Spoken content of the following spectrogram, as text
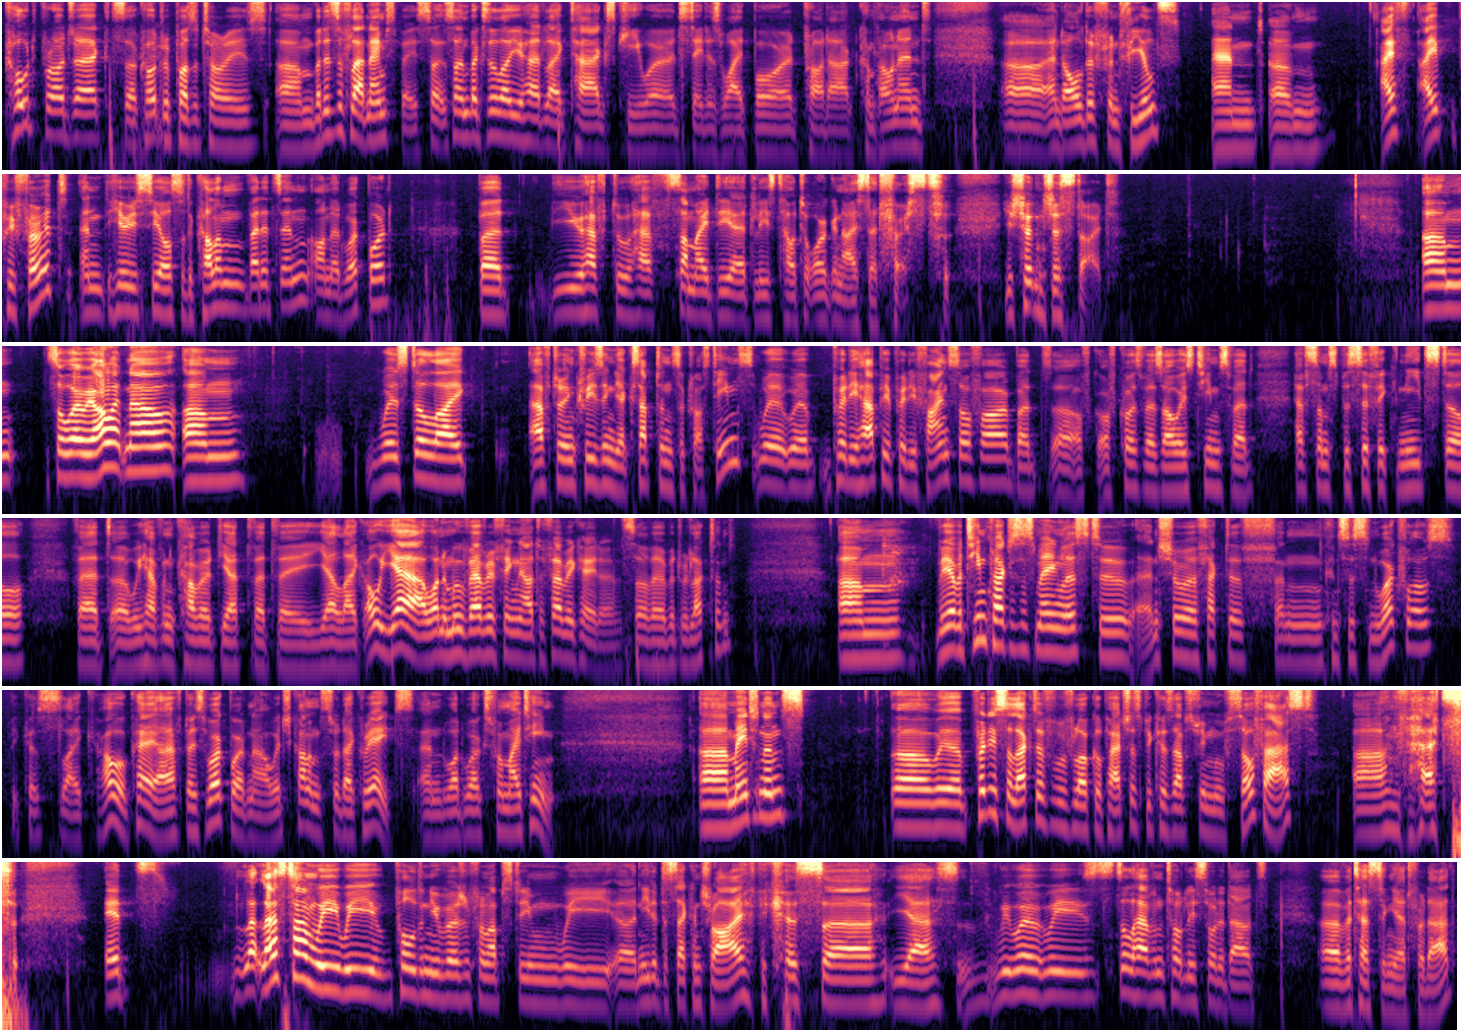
code projects or code repositories, um, but it's a flat namespace. So, so in Bugzilla you had like tags, keywords, status whiteboard, product, component, uh, and all different fields. And um, I, I prefer it. And here you see also the column that it's in on that workboard. But you have to have some idea at least how to organize that first. you shouldn't just start. Um, so where we are right now, um, we're still like, after increasing the acceptance across teams, we're, we're pretty happy, pretty fine so far, but uh, of, of, course there's always teams that have some specific needs still that uh, we haven't covered yet that they yell like, oh yeah, I want to move everything now to Phabricator, So they're a bit reluctant. Um, we have a team practices mailing list to ensure effective and consistent workflows because like, oh, okay, I have this workboard now. Which columns should I create and what works for my team? Uh, maintenance, uh, we're pretty selective with local patches because upstream moves so fast um, that it's last time we, we pulled a new version from upstream, we uh, needed a second try because, uh, yes, we, were, we still haven't totally sorted out uh, the testing yet for that.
